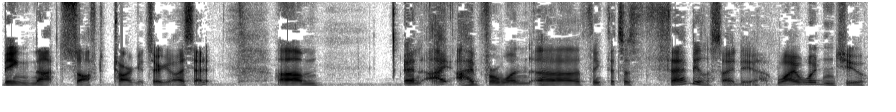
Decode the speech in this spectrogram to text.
being not soft targets. There you go. I said it. Um, and I, I for one, uh, think that's a fabulous idea. Why wouldn't you?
